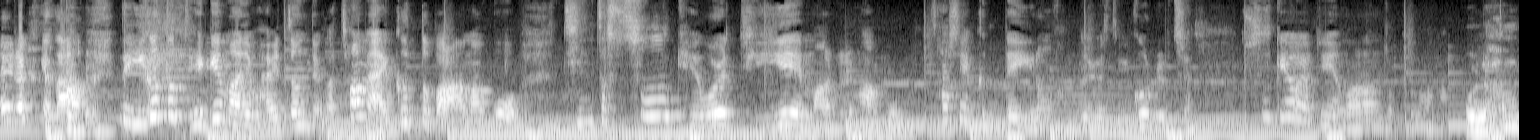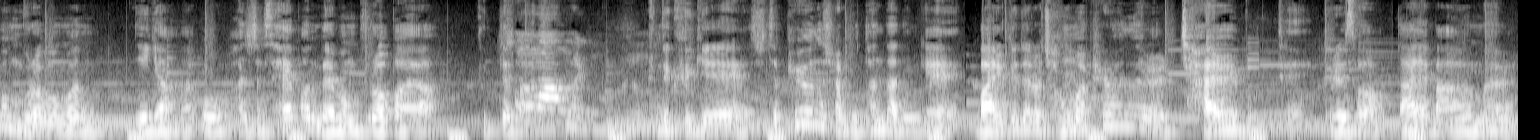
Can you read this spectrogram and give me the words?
이렇게 나와. 근데 이것도 되게 많이 발전된 거야. 처음에 아예 그것도 말 안 하고 진짜 수 개월 뒤에 말을 하고 사실 그때 이런 감정이었어. 이거를 진짜 수 개월 뒤에 말한 적도 많아. 원래 한 번 물어보면 얘기 안 하고 한 진짜 세 번, 네 번 물어봐야 그때 말. 속마음을 얘기해. 근데 그게 진짜 표현을 잘 못한다는 게 말 그대로 정말 표현을 잘 못해. 그래서 나의 마음을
